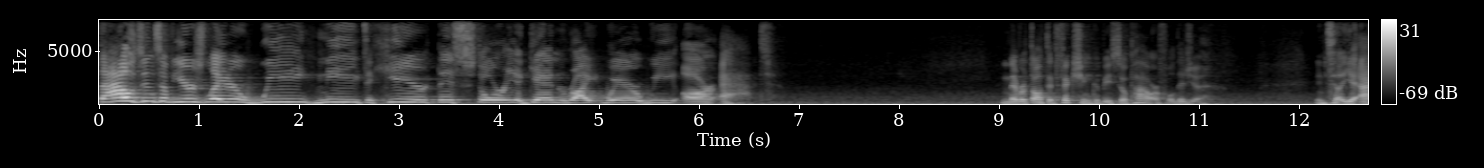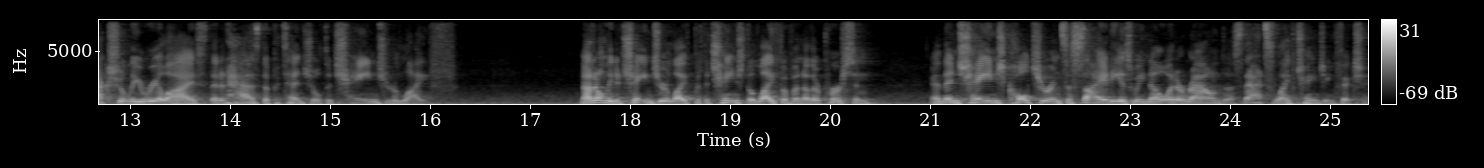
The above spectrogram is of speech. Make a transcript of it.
thousands of years later, we need to hear this story again right where we are at. Never thought that fiction could be so powerful, did you? Until you actually realize that it has the potential to change your life. Not only to change your life, but to change the life of another person and then change culture and society as we know it around us. That's life changing fiction.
